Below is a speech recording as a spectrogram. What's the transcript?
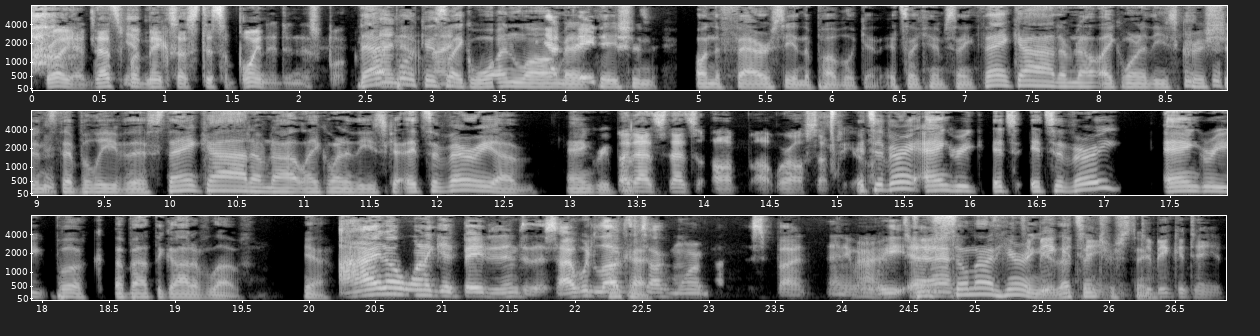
brilliant. That's Yeah. what makes us disappointed in this book. That I know, book is I- like one long got baited. meditation on the Pharisee and the publican. It's like him saying, "Thank God I'm not like one of these Christians that believe this. Thank God I'm not like one of these." It's a very um, angry But that's that's off, uh, we're off subject here. It's a very angry. It's it's a very angry book about the God of love. Yeah. I don't want to get baited into this. I would love to talk more about this, but anyway, All right. we They're uh, still not hearing be you. That's interesting. To be continued.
